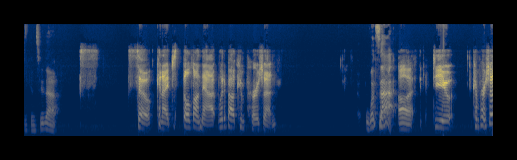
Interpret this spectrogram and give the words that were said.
You can see that. So, can I just build on that? What about compersion? What's that? uh Do you compersion?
